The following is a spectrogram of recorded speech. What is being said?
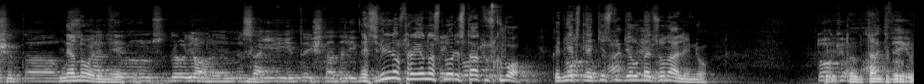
šitą... Nenori nieko. Jo, visai į šitą dalyką. Nes Vilniaus rajonas nori status quo, kad niekas nekistų dėl nacionalinių. Tokiu atveju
